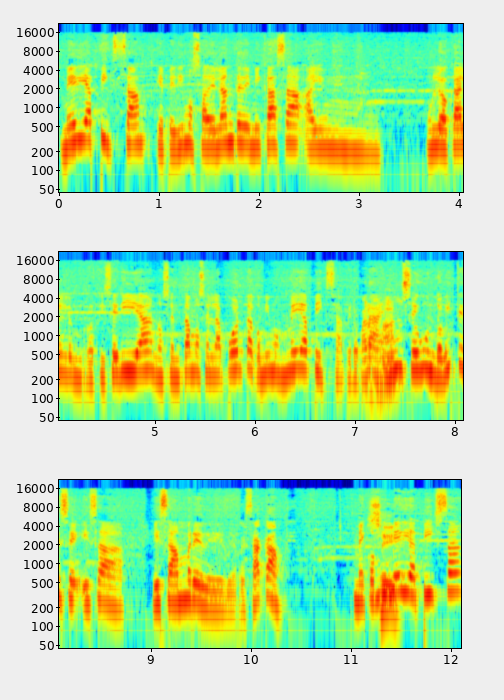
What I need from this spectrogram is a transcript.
media pizza que pedimos adelante de mi casa. Hay un, un local, una roticería. Nos sentamos en la puerta, comimos media pizza. Pero pará, Ajá. en un segundo, ¿viste ese, esa, esa hambre de, de resaca? Me comí Sí. media pizza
